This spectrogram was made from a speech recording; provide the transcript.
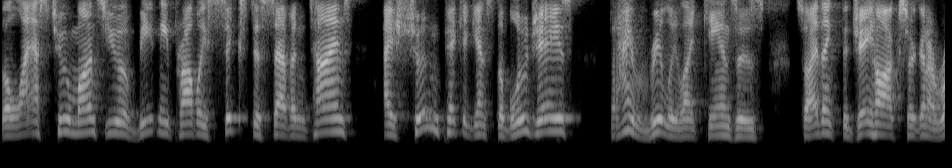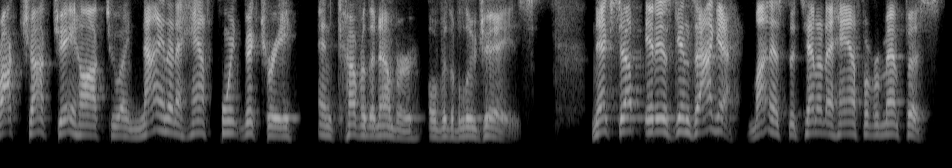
The last two months, you have beat me probably six to seven times. I shouldn't pick against the Blue Jays, but I really like Kansas. So I think the Jayhawks are going to rock chalk Jayhawk to a nine and a half point victory and cover the number over the Blue Jays. Next up, it is Gonzaga minus the 10 and a half over Memphis.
